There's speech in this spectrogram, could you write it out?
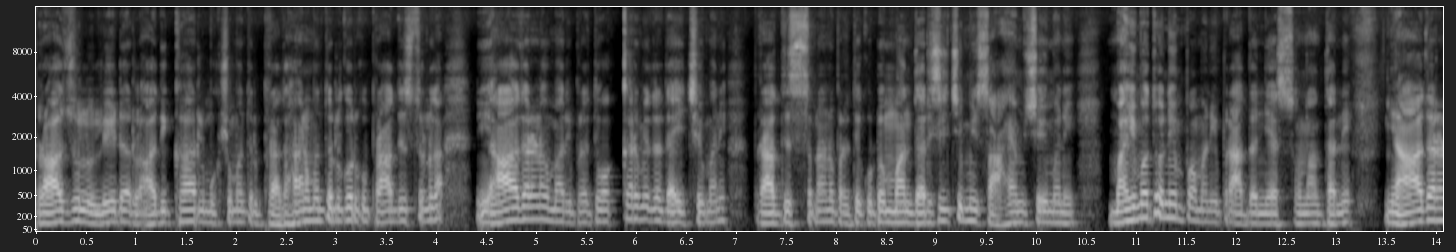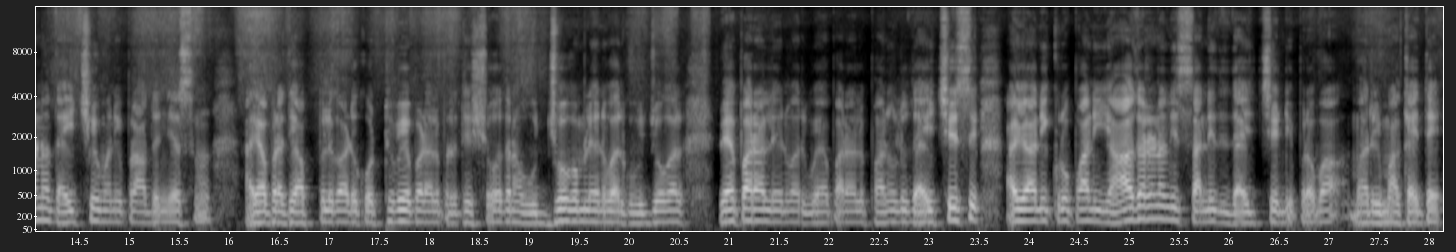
రాజులు లీడర్లు అధికారులు ముఖ్యమంత్రులు ప్రధానమంత్రుల కొరకు ప్రార్థిస్తుండగా నీ ఆదరణ మరి ప్రతి ఒక్కరి మీద దయచేయమని ప్రార్థిస్తున్నాను. ప్రతి కుటుంబాన్ని దర్శించి మీ సహాయం చేయమని మహిమతో నింపమని ప్రార్థన చేస్తున్నాను తండ్రి. నీ ఆదరణ దయచేయమని ప్రార్థన చేస్తున్నాను. అయ్యా ప్రతి అప్పులుగాడు కొట్టివేయబడాలి ప్రతి శోధన ఉద్యోగం లేని లేని వారికి ఉద్యోగాలు వ్యాపారాలు లేని వారికి వ్యాపారాలు పనులు దయచేసి అయ్యా నీ కృపాని ఆదరణ నీ సన్నిధి దయచేయండి ప్రభా. మరి మాకైతే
